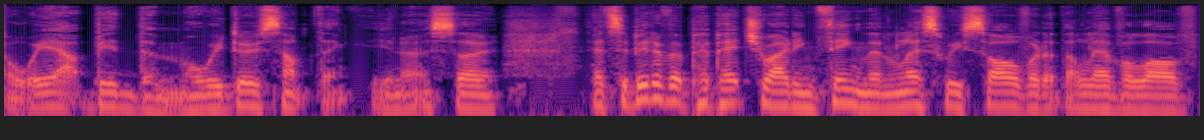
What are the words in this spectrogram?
or we outbid them or we do something, you know. So it's a bit of a perpetuating thing that unless we solve it at the level of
